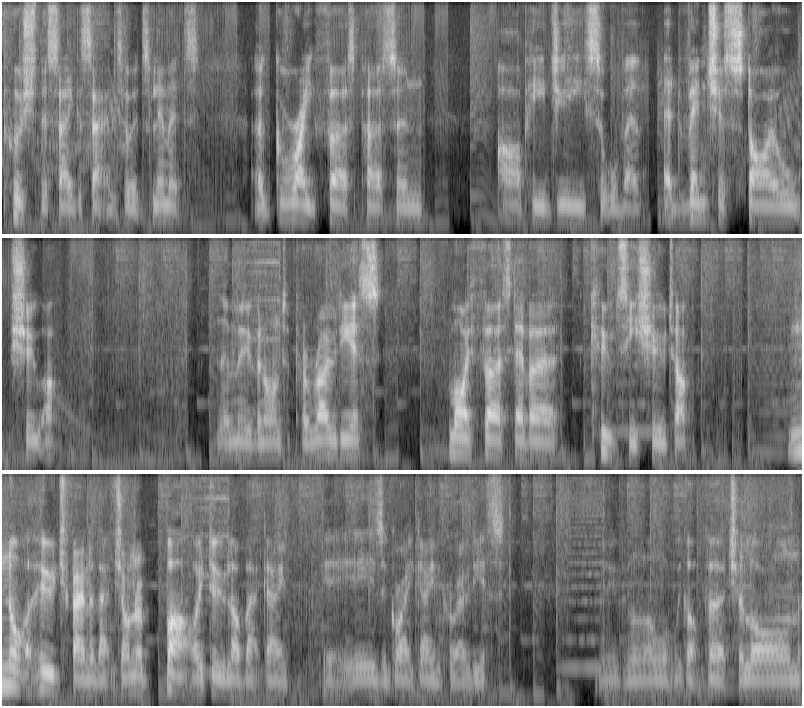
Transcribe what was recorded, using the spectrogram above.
push the Sega Saturn to its limits. A great first person RPG sort of adventure style shooter. And then moving on to Parodius, my first ever cutesy shooter. Not a huge fan of that genre, but I do love that game. It is a great game, Parodius. Moving along, what we got Virtualon,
